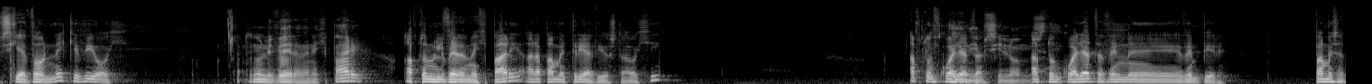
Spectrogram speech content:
σχεδόν ναι και δύο όχι. Από τον Ολιβέρα δεν έχει πάρει. Από τον Ολιβέρα δεν έχει πάρει, άρα πάμε 3-2 στα όχι. Από τον, Κουαλιάτα, από τον Κουαλιάτα δεν, ε, δεν πήρε πάμε στα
